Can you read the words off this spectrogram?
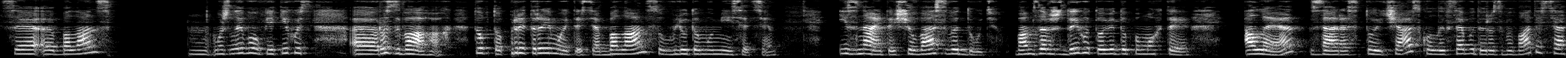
це е, баланс. Можливо, в якихось е, розвагах. Тобто притримуйтеся балансу в лютому місяці і знайте, що вас ведуть, вам завжди готові допомогти. Але зараз той час, коли все буде розвиватися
